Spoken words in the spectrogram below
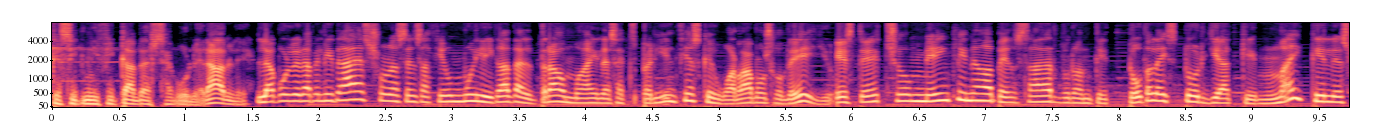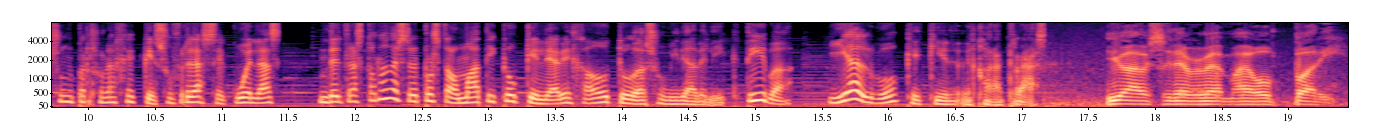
que significa verse vulnerable. La vulnerabilidad es una sensación muy ligada al trauma y las experiencias que guardamos sobre ello. Este hecho me ha inclinado a pensar durante toda la historia que Michael es un personaje que sufre las secuelas del trastorno de ser postraumático que le ha dejado toda su vida delictiva y algo que quiere dejar atrás. You obviously never met my old buddy.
